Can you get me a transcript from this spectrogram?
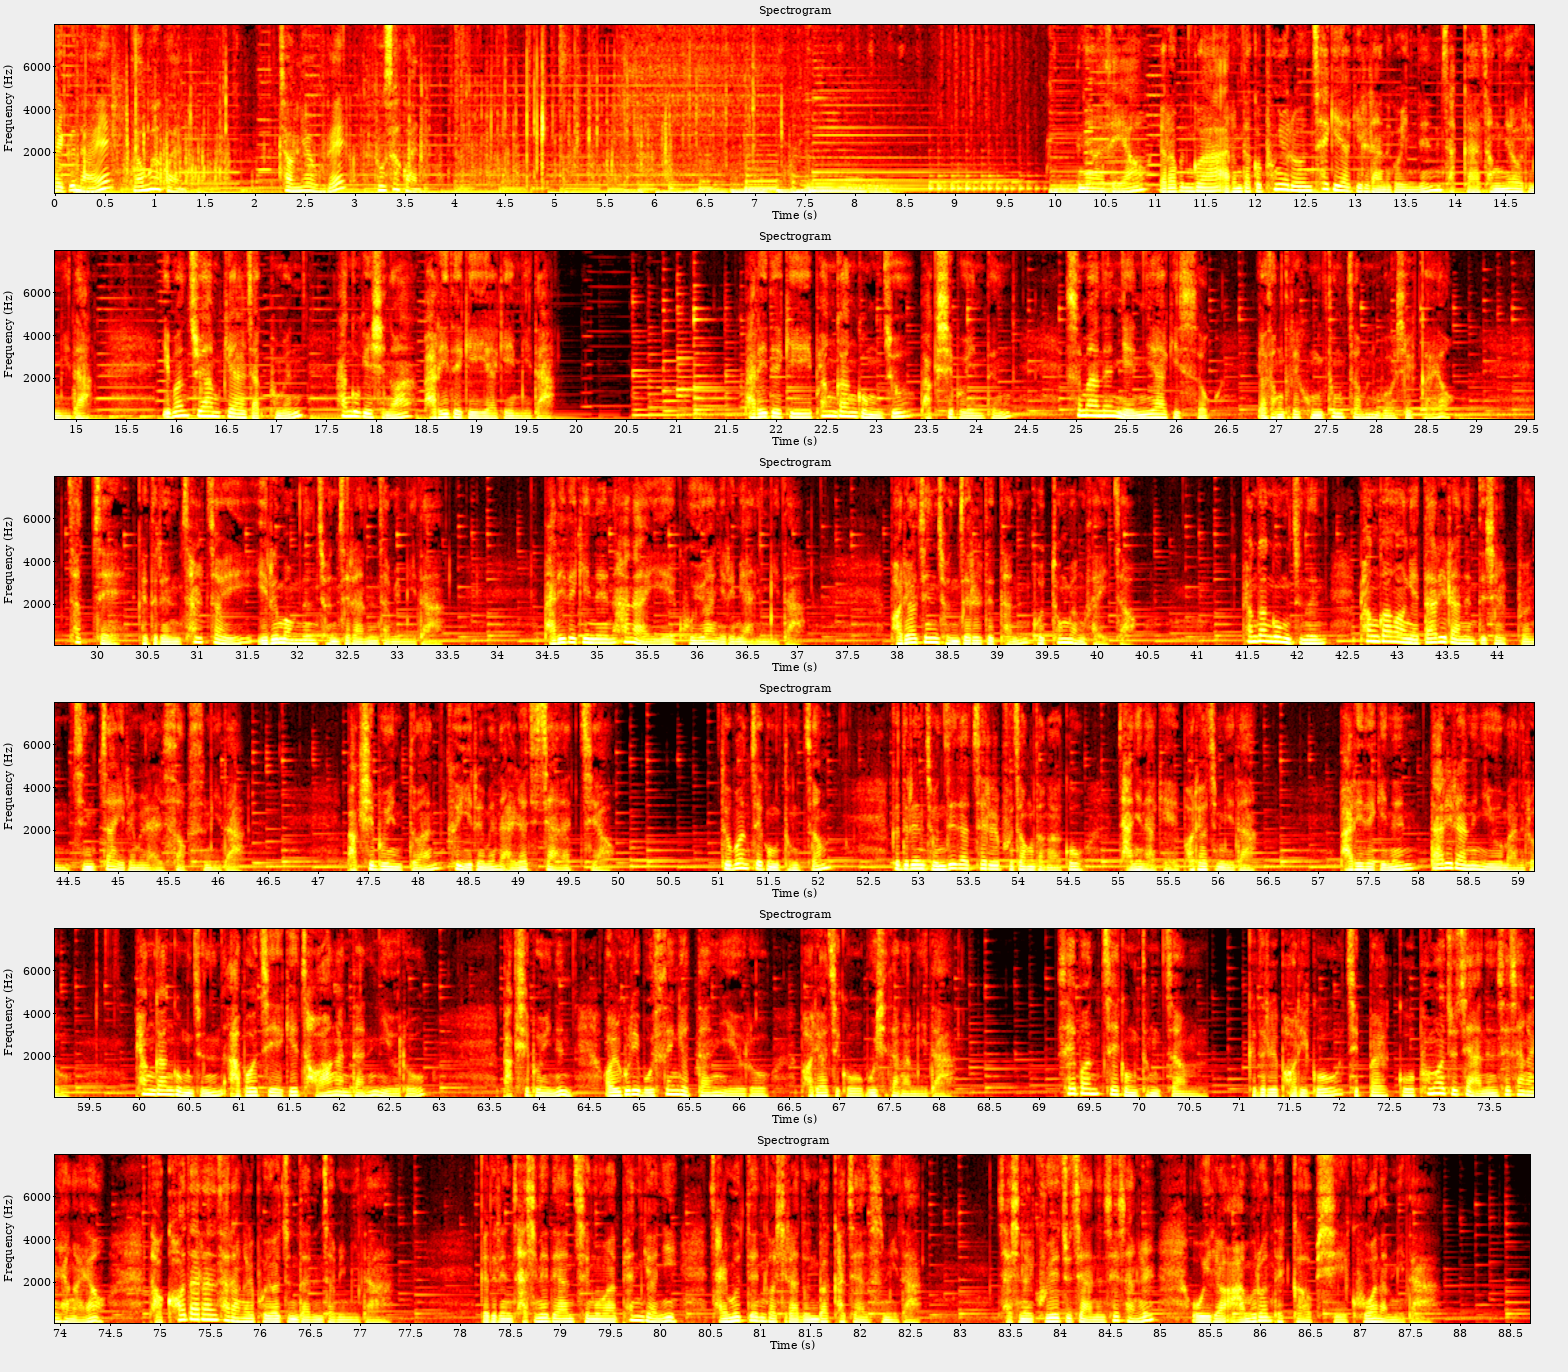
백은하의 영화관, 정여울의 도서관. 안녕하세요. 여러분과 아름답고 풍요로운 책 이야기를 나누고 있는 작가 정여울입니다. 이번 주에 함께할 작품은 한국의 신화 바리대기 이야기입니다. 바리대기, 평강공주, 박시부인 등 수많은 옛 이야기 속 여성들의 공통점은 무엇일까요? 첫째, 그들은 철저히 이름 없는 존재라는 점입니다. 바리대기는 한 아이의 고유한 이름이 아닙니다. 버려진 존재를 뜻하는 보통 명사이죠. 평강공주는 평강왕의 딸이라는 뜻일 뿐 진짜 이름을 알 수 없습니다. 박씨 부인 또한 그 이름은 알려지지 않았지요. 두 번째 공통점, 그들은 존재 자체를 부정당하고 잔인하게 버려집니다. 바리대기는 딸이라는 이유만으로, 평강공주는 아버지에게 저항한다는 이유로, 박씨 부인은 얼굴이 못생겼다는 이유로 버려지고 무시당합니다. 세 번째 공통점, 그들을 버리고 짓밟고 품어주지 않은 세상을 향하여 더 커다란 사랑을 보여준다는 점입니다. 그들은 자신에 대한 증오와 편견이 잘못된 것이라 논박하지 않습니다. 자신을 구해주지 않은 세상을 오히려 아무런 대가 없이 구원합니다.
